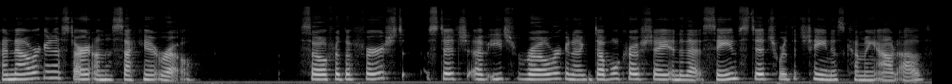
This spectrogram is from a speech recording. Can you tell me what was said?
And now we're going to start on the second row. So for the first stitch of each row, we're going to double crochet into that same stitch where the chain is coming out of.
